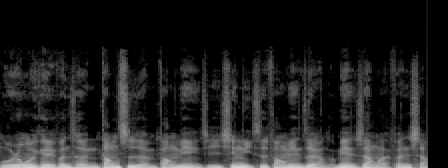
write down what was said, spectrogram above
我认为可以分成当事人方面以及心理师方面这两个面向来分享。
